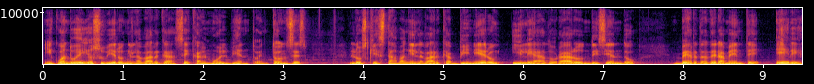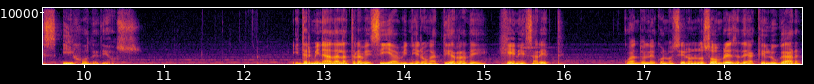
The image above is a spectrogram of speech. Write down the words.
Y cuando ellos subieron en la barca se calmó el viento. Entonces los que estaban en la barca vinieron y le adoraron diciendo, verdaderamente eres hijo de Dios. Y terminada la travesía vinieron a tierra de Genezaret. Cuando le conocieron los hombres de aquel lugar,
